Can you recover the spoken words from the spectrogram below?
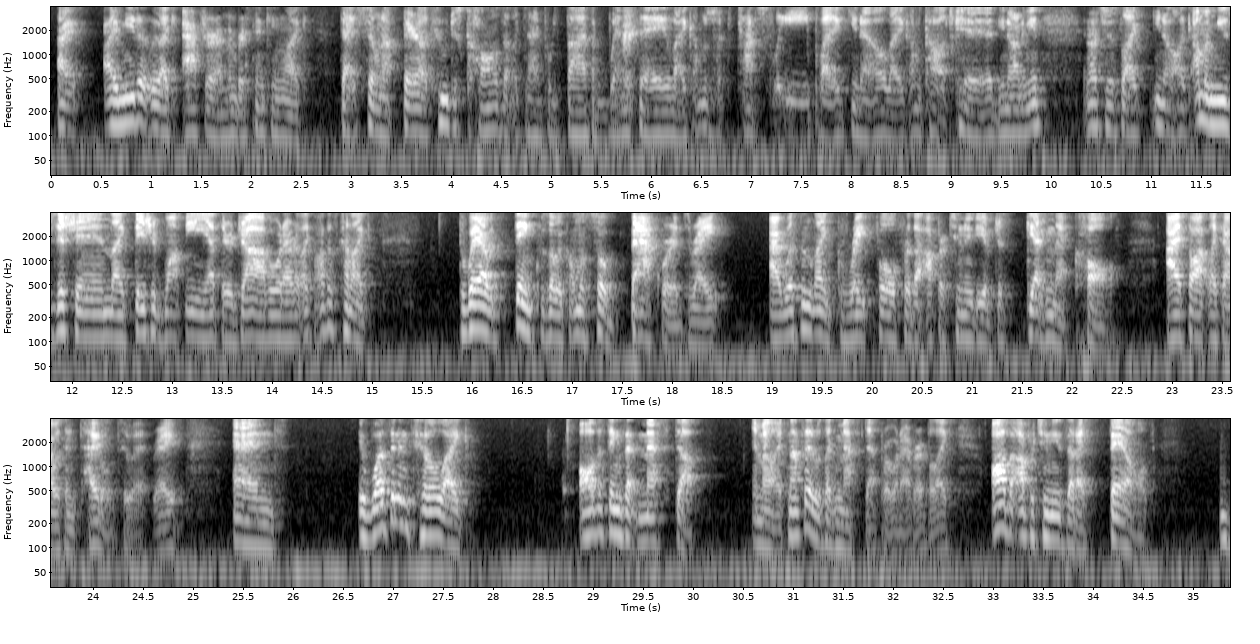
I I immediately like after I remember thinking like that's so not fair. Like who just calls at like nine forty five on Wednesday? Like I'm just like trying to sleep. Like you know, like I'm a college kid. You know what I mean? And I was just like you know, like I'm a musician. Like they should want me at their job or whatever. Like all this kind of like the way I would think was like almost so backwards, right? I wasn't like grateful for the opportunity of just getting that call I thought like I was entitled to it, right? And it wasn't until like all the things that messed up in my life, not that it was like messed up or whatever, but like all the opportunities that I failed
